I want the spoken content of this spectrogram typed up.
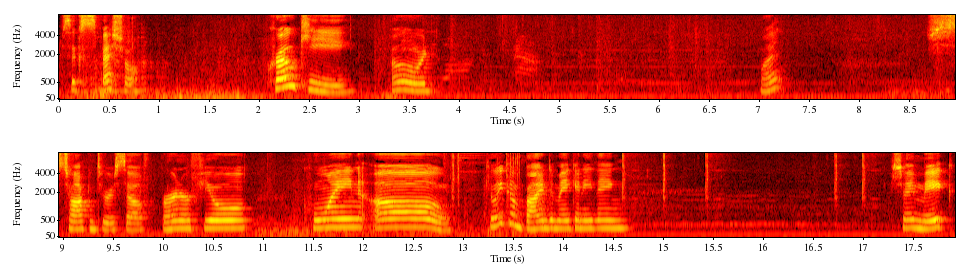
This looks special. Crow key. Oh, we're... What? She's talking to herself. Burner fuel. Coin. Oh. Can we combine to make anything? Should I make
